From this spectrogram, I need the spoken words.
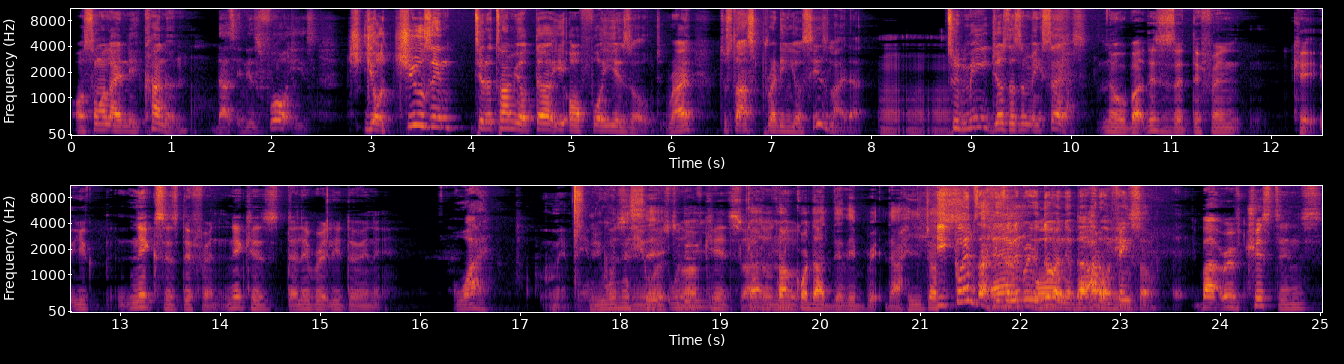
or someone like Nick Cannon that's in his 40s. You're choosing till the time you're 30 or 4 years old, right? To start spreading your seeds like that. Mm, mm, mm. To me, it just doesn't make sense. No, but this is a different. Okay, you Nick's is different. Nick is deliberately doing it. Why? Maybe you wouldn't he say. wants to would have you- kids. So you I can't, don't you can't know. call that deliberate. That he just He claims that he's Um, deliberately well, doing it, but I don't think so. But with Tristan's,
